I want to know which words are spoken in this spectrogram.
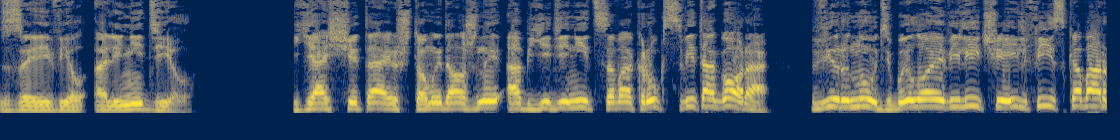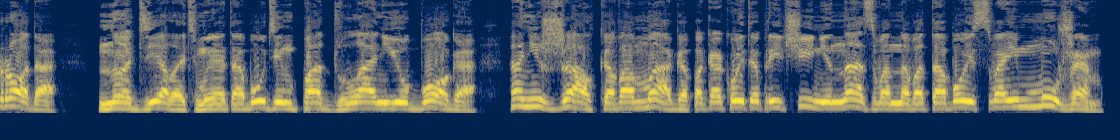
заявил Оленидил. «Я считаю, что мы должны объединиться вокруг Святогора, вернуть былое величие эльфийского рода, но делать мы это будем под дланью Бога, а не жалкого мага по какой-то причине, названного тобой своим мужем!»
